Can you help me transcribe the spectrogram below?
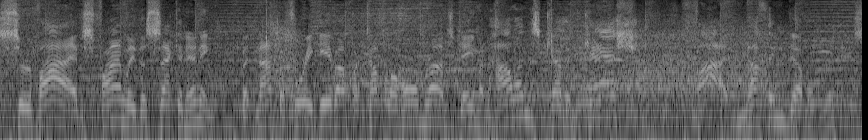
survives finally the second inning, but not before he gave up a couple of home runs. Damon Hollins, Kevin Cash, 5 nothing Devil Rays.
